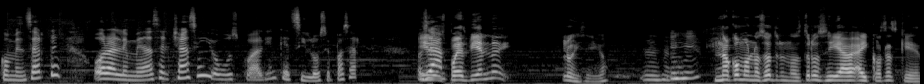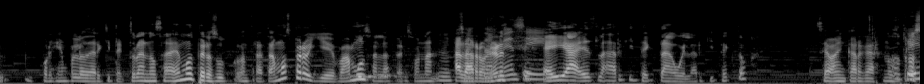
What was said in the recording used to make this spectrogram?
convencerte. Órale, me das el chance y yo busco a alguien que sí lo sepa hacer. O y sea, después viene, lo hice yo. No como nosotros, nosotros sí hay cosas que, por ejemplo, lo de arquitectura no sabemos, pero subcontratamos, pero llevamos a la persona a las reuniones. Sí. Ella es la arquitecta o el arquitecto, se va a encargar. Nosotros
